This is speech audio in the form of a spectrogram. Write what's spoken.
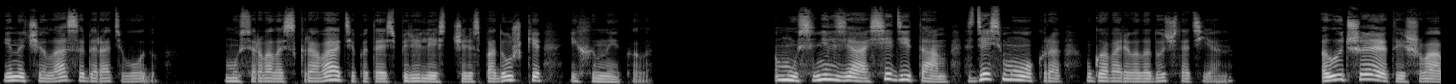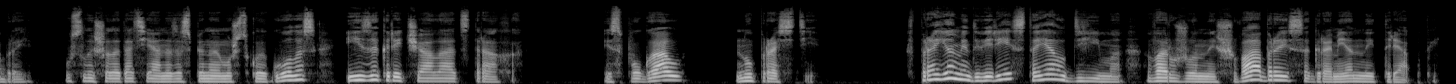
и начала собирать воду. Муся рвалась с кровати, пытаясь перелезть через подушки, и хныкала. «Муся, нельзя, сиди там, здесь мокро», — уговаривала дочь Татьяна. А «Лучше этой шваброй», — услышала Татьяна за спиной мужской голос и закричала от страха. «Испугал? Ну, прости». В проеме двери стоял Дима, вооруженный шваброй с огроменной тряпкой.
